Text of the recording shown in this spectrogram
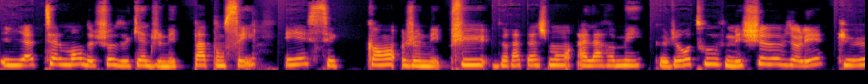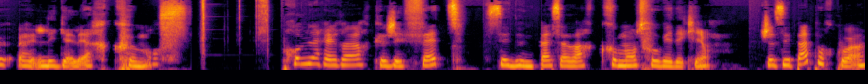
Il y a tellement de choses auxquelles je n'ai pas pensé. Et c'est quand je n'ai plus de rattachement à l'armée, que je retrouve mes cheveux violets, que euh, les galères commencent. Première erreur que j'ai faite, c'est de ne pas savoir comment trouver des clients. Je sais pas pourquoi.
